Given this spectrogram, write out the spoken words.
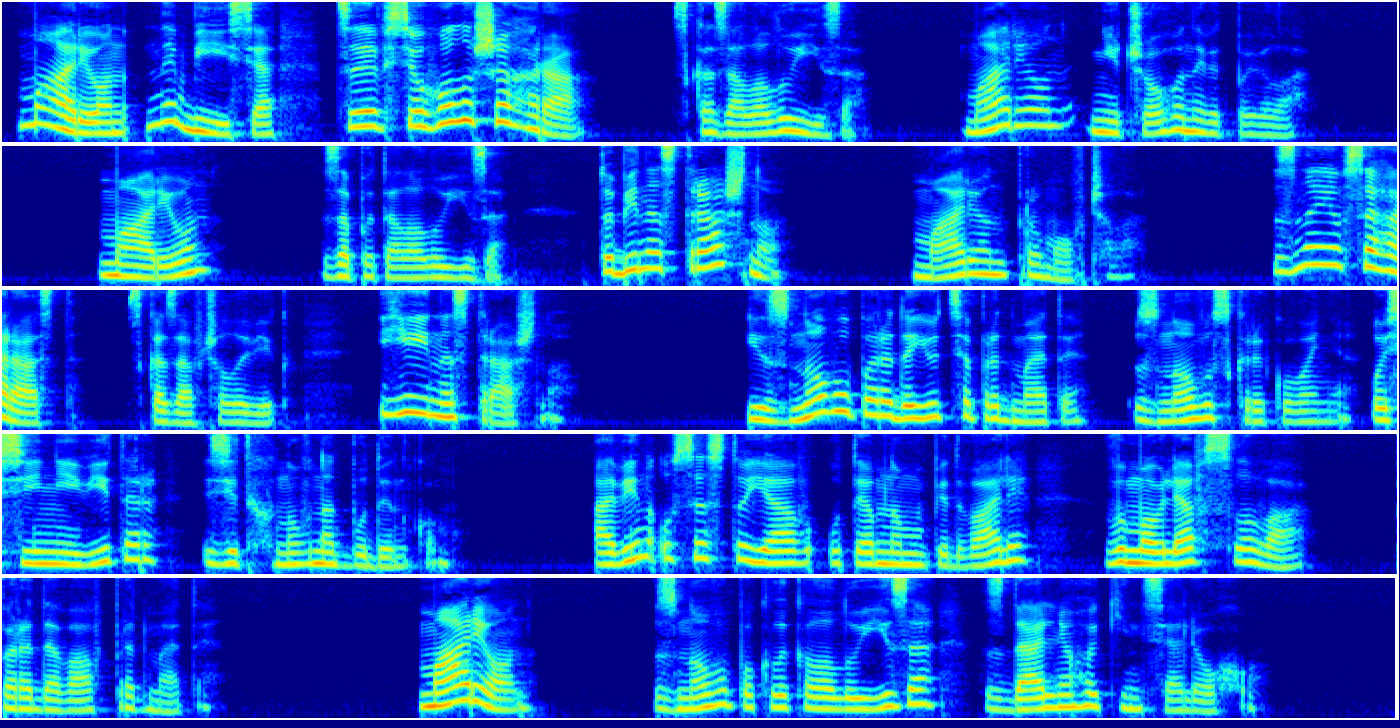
Маріон, не бійся, це всього лише гра, сказала Луїза. Маріон нічого не відповіла. Маріон? запитала Луїза. Тобі не страшно? Маріон промовчала. З нею все гаразд, сказав чоловік, їй не страшно. І знову передаються предмети, знову скрикування. Осінній вітер зітхнув над будинком. А він усе стояв у темному підвалі, вимовляв слова, передавав предмети. Маріон. Знову покликала Луїза з дальнього кінця льоху.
